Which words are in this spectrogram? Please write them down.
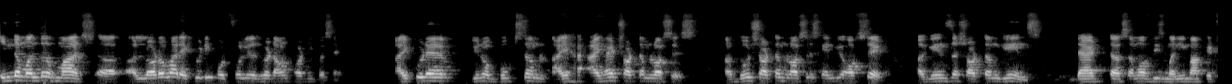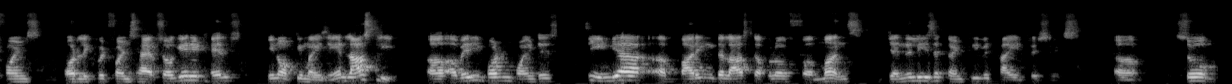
in the month of March, a lot of our equity portfolios were down 40%. I could have, you know, booked some. I, I had short-term losses. those short-term losses can be offset against the short-term gains that uh, some of these money market funds or liquid funds have. So again, it helps in optimizing. And lastly, uh, a very important point is, see, India, uh, barring the last couple of months, generally is a country with high interest rates. Uh, so,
